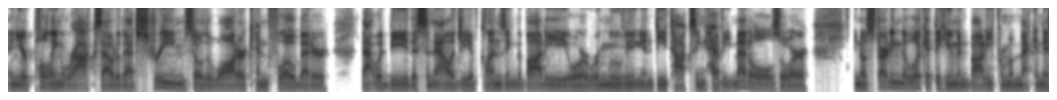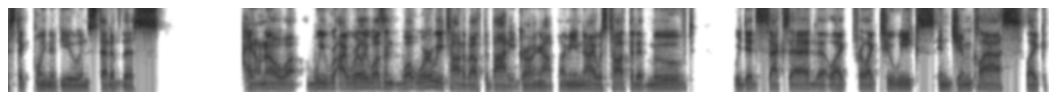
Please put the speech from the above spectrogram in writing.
and you're pulling rocks out of that stream so the water can flow better, that would be this analogy of cleansing the body or removing and detoxing heavy metals or you know starting to look at the human body from a mechanistic point of view instead of this I don't know what we I really wasn't what were we taught about the body growing up? I mean, I was taught that it moved. We did sex ed that like for like 2 weeks in gym class. Like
